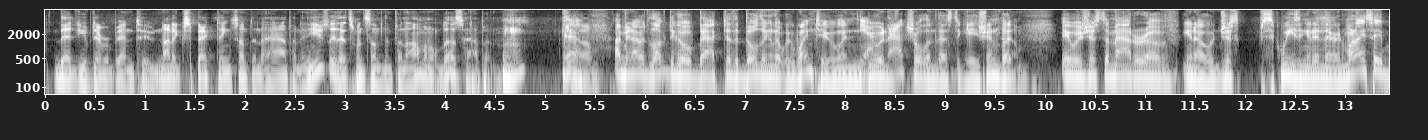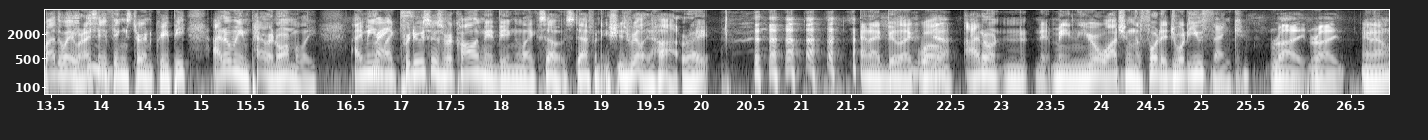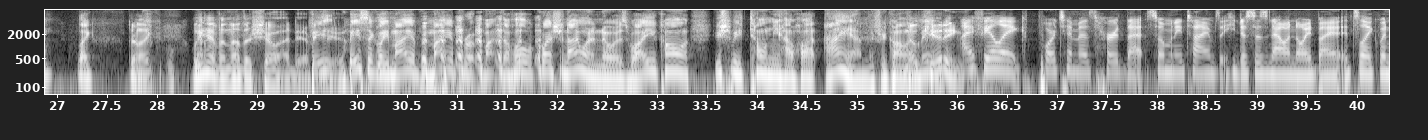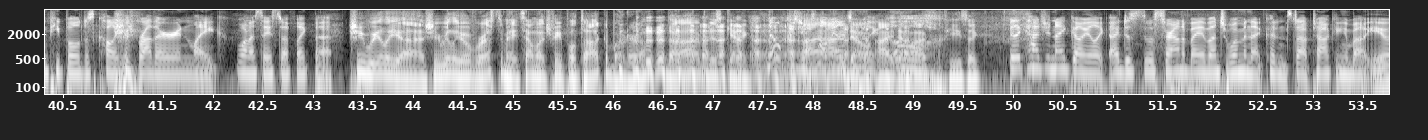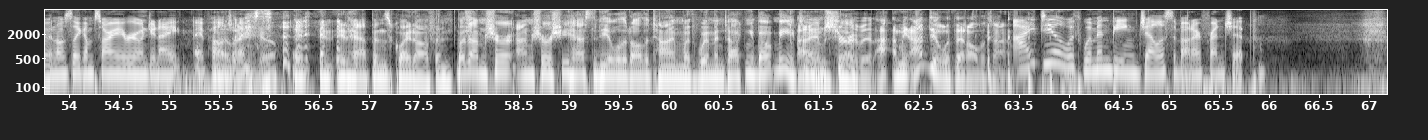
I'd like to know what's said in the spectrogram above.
that you've never been to, not expecting something to happen, and usually that's when something phenomenal does happen. Mm-hmm. Yeah. So- I mean, I would love to go back to the building that we went to and Yeah. do an actual investigation, but it was just a matter of, you know, just squeezing it in there. And when I say, by the way, when I say mm-hmm. things turn creepy, I don't mean paranormally. I mean, Right. like, producers were calling me and being like, so, Stephanie, she's really hot, right? and I'd be like, well, Yeah. I don't, I mean, you're watching the footage. What do you think? Right, right. You know? Like, They're like, we have another show idea for ba- you. basically, my my, appro- my the whole question I want to know is why are you calling? You should be telling me how hot I am if you're calling No me. No kidding. I feel like poor Tim has heard that so many times that he just is now annoyed by it. It's like when people just call your brother and like want to say stuff like that. She really, uh, she really overestimates how much people talk about her. Huh? no, I'm just kidding. No, 'cause you tell me I, I that know, like, I know. I'm "Ugh." Teasing. Be like, how'd your night go? You're like, I just was surrounded by a bunch of women that couldn't stop talking about you, and I was like, I'm sorry, I ruined your night. I Oh, there you apologize. go. and, and it happens quite often. But I'm sure, I'm sure she has to deal with it all the time with women talking about me too. I am sure so- of it. I, I mean, I deal with that all the time. I deal with women being jealous about our friendship.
